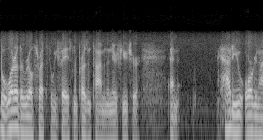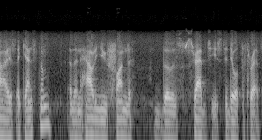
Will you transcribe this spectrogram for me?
But what are the real threats that we face in the present time and the near future? And how do you organize against them? And then how do you fund those strategies to deal with the threats?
